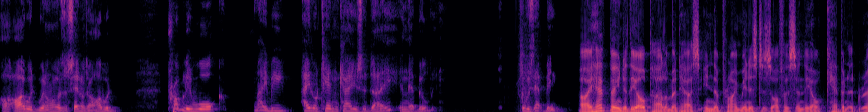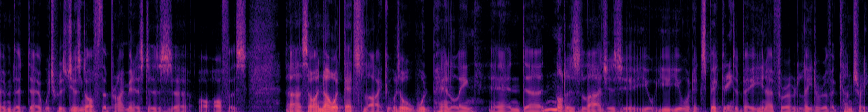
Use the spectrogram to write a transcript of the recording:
I, I would, when I was a senator, I would probably walk maybe eight or ten k's a day in that building. It was that big. I have been to the old Parliament House in the Prime Minister's office and the old Cabinet room, that uh, which was just off the Prime Minister's uh, office. Uh, so I know what that's like. It was all wood panelling and uh, not as large as you, you, you would expect it to be, you know, for a leader of a country.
